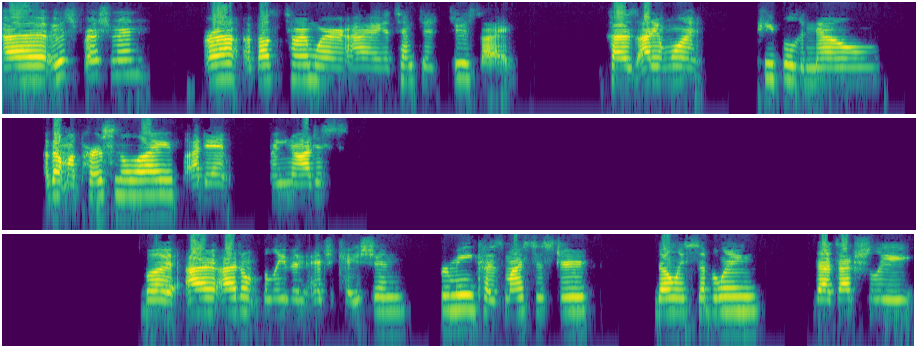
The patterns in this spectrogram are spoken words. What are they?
uh, it was freshman, around about the time where I attempted suicide, because I didn't want people to know about my personal life. I didn't, uh, you know, I just, but I, I don't believe in education for me because my sister, the only sibling that's actually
